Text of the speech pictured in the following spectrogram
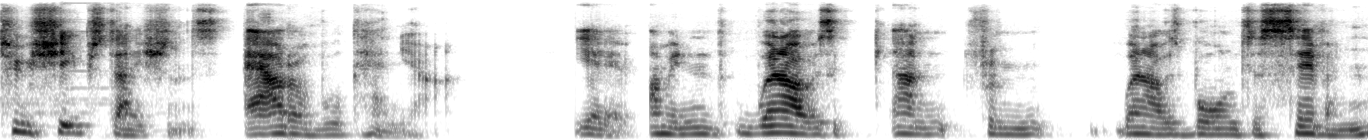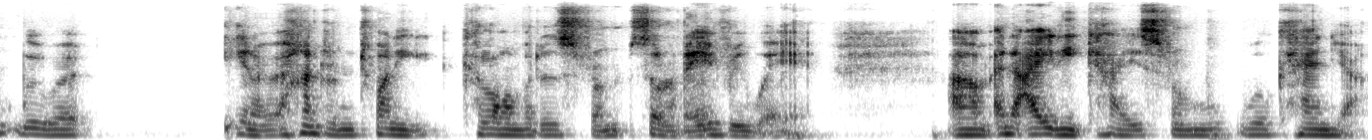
two sheep stations out of Wilcannia. Yeah, I mean, when I was um, from when I was born to seven, we were you know, 120 kilometres from sort of everywhere um, and 80 k's from Wilcannia.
